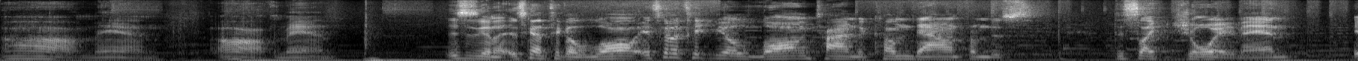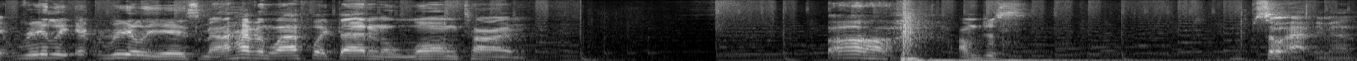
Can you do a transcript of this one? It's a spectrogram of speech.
Oh man. Oh man. This is gonna it's gonna take a long it's gonna take me a long time to come down from this this like joy, man. It really it really is, man. I haven't laughed like that in a long time. Ah, oh, I'm just so happy, man.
